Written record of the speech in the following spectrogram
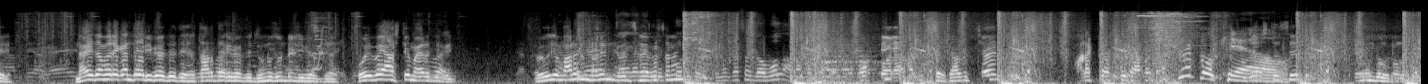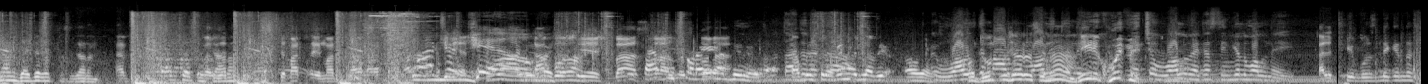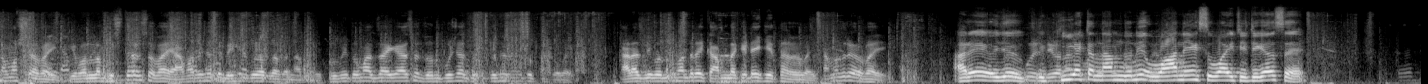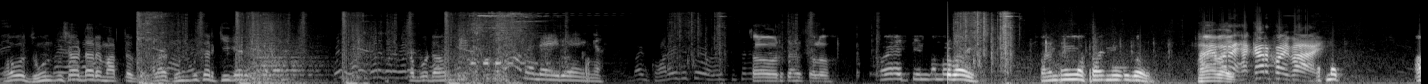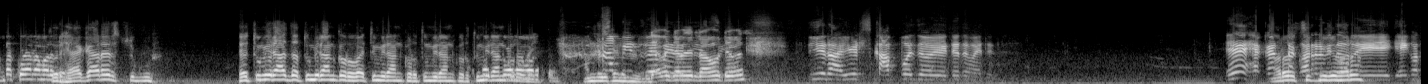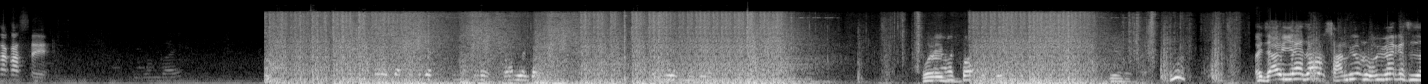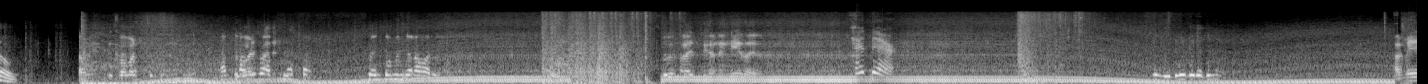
নাই তো আমার এখান থেকে রিভাইভ দিতে তাড়াতাড়ি রিভাইভ দিই দুনো জনটা রিভাইভ দেয় ওই ভাই আসতে মারা দিবেন ওই যে মারেন মারেন ওই স্নাইপার চালান। তোমার কাছে ডবল আমার কাছে আরেকটা আবার সুন্দর আমি যাইতে দাঁড়ান। কি বুঝলে কিন্তু সমস্যা ভাই। কি বললাম বুঝতে পারছ ভাই? আমাদের সাথে বেশি দূর যাবে না ভাই। তুমি তোমার জায়গায় আছো জন পোষা জন পোষার মতো থাকো ভাই। সারা জীবন তোমাদের ওই কামলা খেটেই খেতে হবে ভাই। সমুদ্রে ভাই। আরে ওই যে কি একটা নাম জানি? ওয়ান এক্স ওয়াইটি ঠিক আছে? ও জোন পুষারটারে মারতে হবে। শালা জোন পুষার কি গাড়ি? Support down Dominating. চলো ওখানে চলো। ওই তিন নম্বর ভাই। মিনিট না মিনিট যাও হ্যাঁ ভাই। হ্যাকার কয় ভাই? আপনার কোয়েন আমার তোর হ্যাকারের এ তুমি রাজদা তুমি রান করো ভাই তুমি রান করো তুমি রান করো তুমি রান করো ভাই। আমি এখানে। ড্যামেজ ড্যামেজ ডাউন ড্যামেজ ইয়ে রাইটস কাপ বজে এটাতে মাইতে। এ হ্যাকার মারো, ঘরের চিপ নিয়ে মারো। ভিতরে এই কথা কচ্ছে যাও ইয়া যাও স্বামী রবিবার কাছে যাও কভার জানা তুমি নিয়ে যাও Head there. আমি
